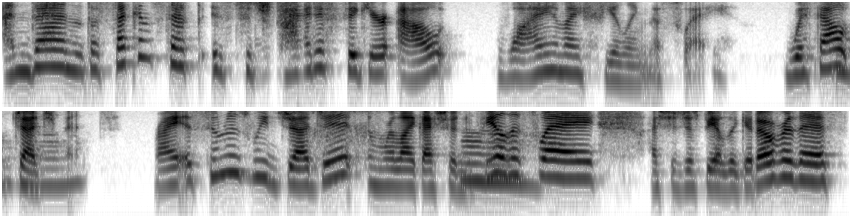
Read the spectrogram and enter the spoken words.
And then the second step is to try to figure out why am I feeling this way without mm-hmm. judgment? Right. As soon as we judge it and we're like, I shouldn't mm. feel this mm-hmm. way, I should just be able to get over this.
